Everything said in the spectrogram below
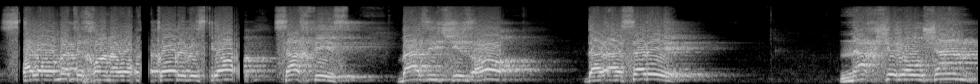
سلامت خانواده کار بسیار سختی است. بعضی چیزها در اثر نقش روشن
